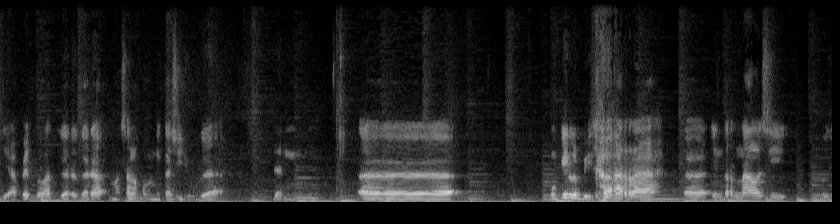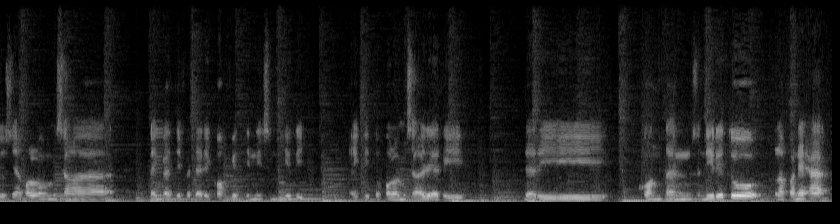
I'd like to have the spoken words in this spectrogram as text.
di up telat gara-gara masalah komunikasi juga. Dan uh, mungkin lebih ke arah uh, internal sih khususnya kalau misalnya negatifnya dari covid ini sendiri kayak gitu. Kalau misalnya dari dari konten sendiri tuh 8DH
